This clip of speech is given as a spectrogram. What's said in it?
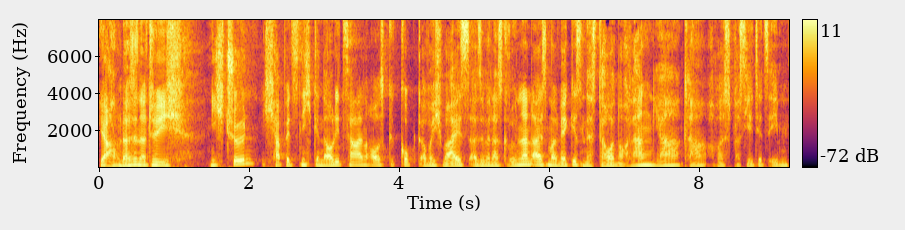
ja, und das ist natürlich nicht schön. Ich habe jetzt nicht genau die Zahlen rausgeguckt, aber ich weiß, also wenn das Grönlandeis mal weg ist, und das dauert noch lang, ja, klar, aber es passiert jetzt eben,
